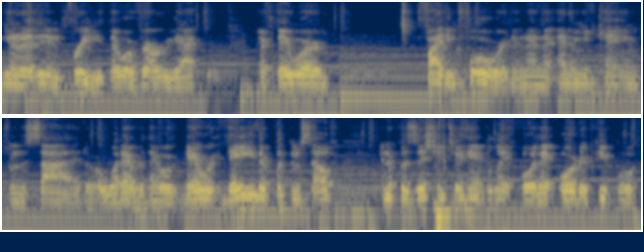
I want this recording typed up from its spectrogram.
You know, they didn't freeze, they were very reactive. If they were fighting forward and then the enemy came from the side or whatever, they were they were they either put themselves in a position to handle it or they ordered people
